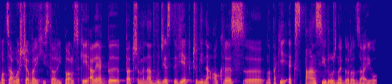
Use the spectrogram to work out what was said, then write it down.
o całościowej historii polskiej, ale jakby patrzymy na XX wiek, czyli na okres y, no, takiej ekspansji różnego rodzaju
